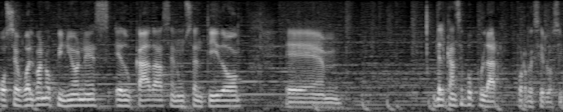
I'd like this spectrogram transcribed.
o se vuelvan opiniones educadas en un sentido eh, de alcance popular, por decirlo así.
